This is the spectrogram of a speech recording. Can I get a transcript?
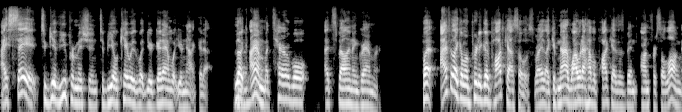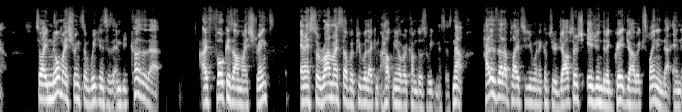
i say it to give you permission to be okay with what you're good at and what you're not good at Look, mm-hmm. I am a terrible at spelling and grammar, but I feel like I'm a pretty good podcast host, right? Like, if not, why would I have a podcast that's been on for so long now? So I know my strengths and weaknesses, and because of that, I focus on my strengths and I surround myself with people that can help me overcome those weaknesses. Now, how does that apply to you when it comes to your job search? Adrian did a great job explaining that and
